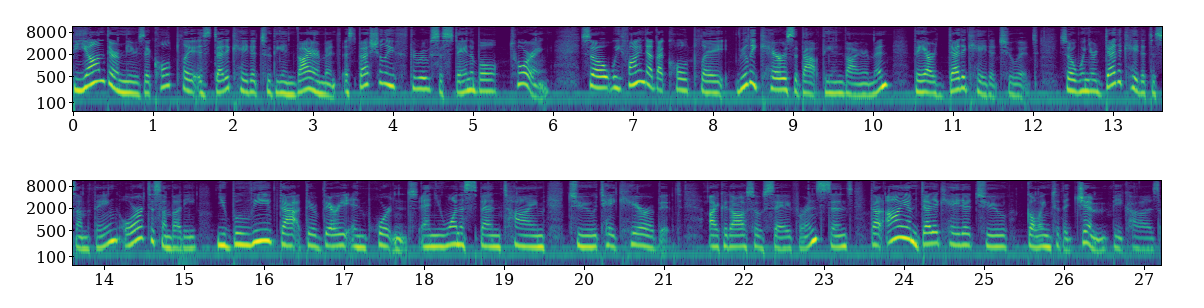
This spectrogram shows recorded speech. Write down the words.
Beyond their music, Coldplay is dedicated to the environment, especially through sustainable touring. So we find out that Coldplay really cares about the environment. They are dedicated to it. So when you're dedicated to something or to somebody, you believe that they're very important and you want to spend time to take care of it. I could also say, for instance, that I am dedicated to going to the gym because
